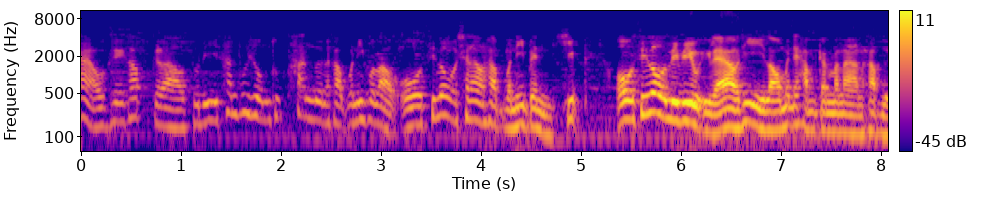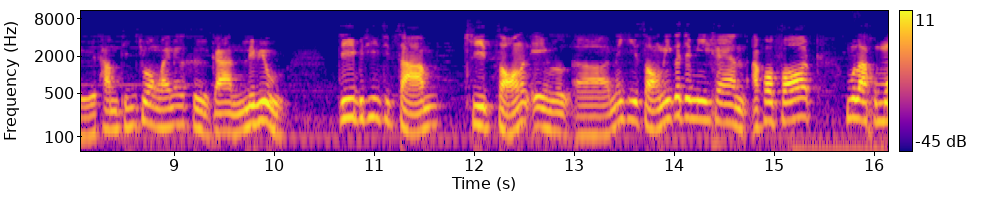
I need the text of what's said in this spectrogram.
อ่าโอเคครับกล่าวสวัสดีท่านผู้ชมทุกท่านด้วยนะครับ วันนี้พวกเราโอซิโร่ชาแนลครับวันนี้เป็นคลิปโอซิโร่รีวิวอีกแล้วที่เราไม่ได้ทำกันมานานครับ หรือทำทิ้งช่วงไว้นั่นก็คือการรีวิว GPT 13ขีด2นั่นเองเอ่อในขีด2นี้ก็จะมีแคนอะควาฟอร์มูราคุโม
